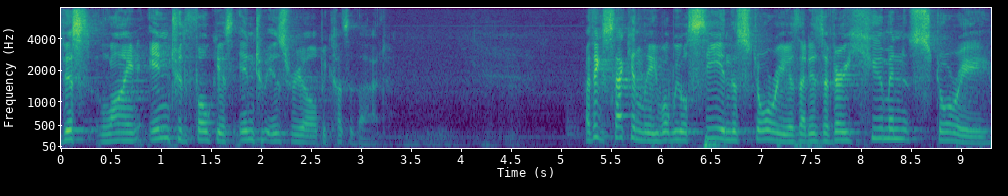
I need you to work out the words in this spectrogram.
this line into the focus, into Israel because of that. I think, secondly, what we will see in this story is that it is a very human story.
